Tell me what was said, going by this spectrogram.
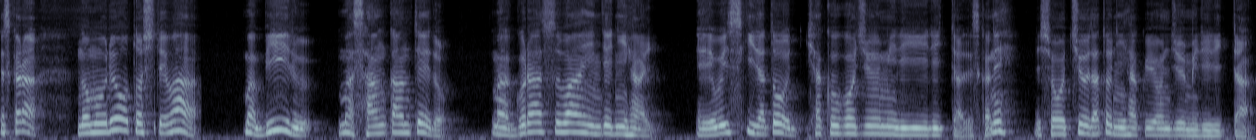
ですから、飲む量としては、まあ、ビール、まあ、3缶程度。まあ、グラスワインで2杯。えー、ウイスキーだと 150ml ですかね。焼酎だと 240ml。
